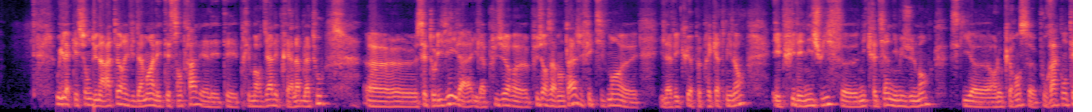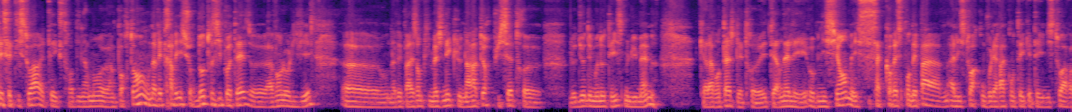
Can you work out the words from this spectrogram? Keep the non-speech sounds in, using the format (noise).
Oui, la question du narrateur, évidemment, elle était centrale et elle était primordiale et préalable à tout. Euh, cet Olivier, il a, il a plusieurs, euh, avantages. Effectivement, euh, il a vécu à peu près 4000 ans. Et puis, il est ni juif, ni chrétien, ni musulman. Ce qui, en l'occurrence, pour raconter cette histoire, était extraordinairement important. On avait travaillé sur d'autres hypothèses avant l'Olivier. on avait par exemple imaginé que le narrateur puisse être le dieu des monothéismes lui-même qui a l'avantage d'être éternel et omniscient, mais ça correspondait pas à, l'histoire qu'on voulait raconter, qui était une histoire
